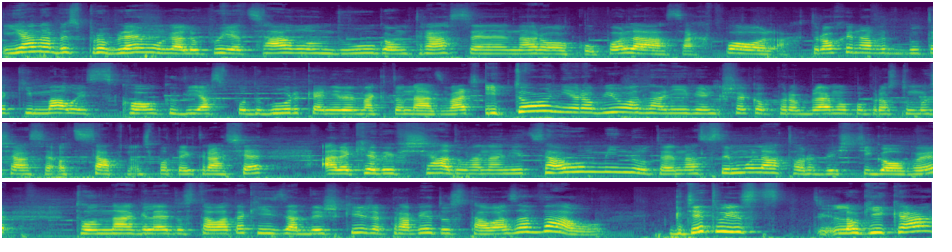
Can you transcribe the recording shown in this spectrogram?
Jana bez problemu galopuje całą długą trasę na roku, po lasach, polach. Trochę nawet był taki mały skok, wjazd pod górkę, nie wiem jak to nazwać. I to nie robiło dla niej większego problemu, po prostu musiała się odsapnąć po tej trasie. Ale kiedy wsiadła na niecałą minutę na symulator wyścigowy, to nagle dostała takiej zadyszki, że prawie dostała zawału. Gdzie tu jest logika?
